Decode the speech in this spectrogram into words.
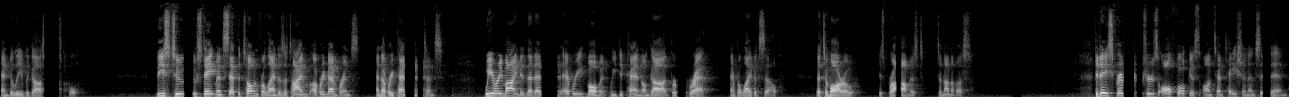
and believe the gospel. These two statements set the tone for Lent as a time of remembrance and of repentance. We are reminded that at every moment we depend on God for breath and for life itself, that tomorrow is promised to none of us. Today's scriptures all focus on temptation and sin.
